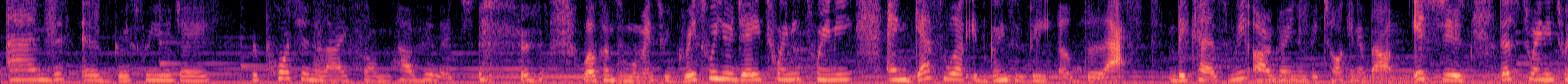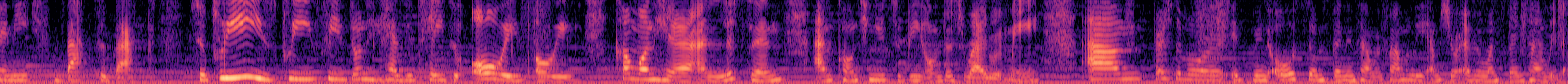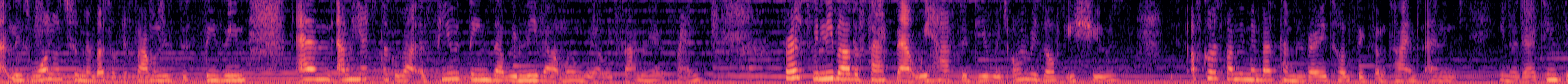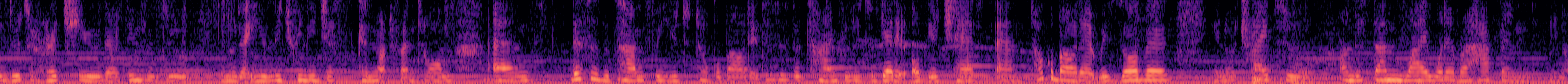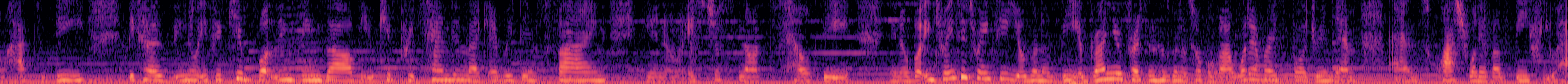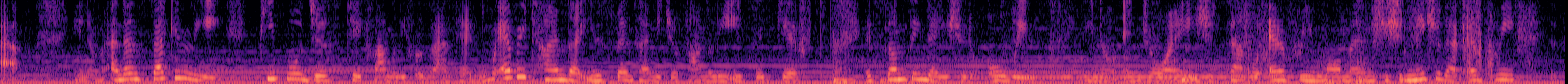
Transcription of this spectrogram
And this is Grace for Jay, reporting live from her village. welcome to Moments with Grace for Jay 2020. And guess what? It's going to be a blast because we are going to be talking about issues this 2020 back to back. So please, please, please don't hesitate to always, always come on here and listen and continue to be on this ride with me. Um, first of all, it's been awesome spending time with family. I'm sure everyone spent time with at least one or two members of the families this season. And I'm here to talk about a few things that we leave out when we are with family and friends. First, we leave out the fact that we have to deal with unresolved issues. Of course, family members can be very toxic sometimes, and you know, there are things to do to hurt you, there are things to do, you know, that you literally just cannot phantom. And this is the time for you to talk about it. This is the time for you to get it off your chest and talk about it, resolve it, you know, try to understand why whatever happened, had to be. Because, you know, if you keep bottling things up, you keep pretending like everything's fine, you know, it's just not healthy, you know. But in 2020, you're to be a brand new person who's to talk about whatever is bothering them and squash whatever beef you have you know and then secondly people just take family for granted every time that you spend time with your family it's a gift it's something that you should always you know enjoy. You should savor every moment. You should make sure that every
